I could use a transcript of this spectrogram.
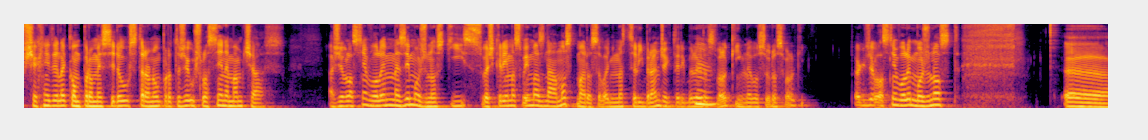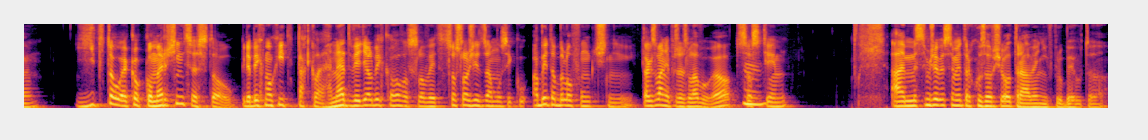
všechny tyhle kompromisy jdou stranou, protože už vlastně nemám čas. A že vlastně volím mezi možností s veškerýma svýma známostma dosavadníma z celý branže, který byly hmm. dost velký, nebo jsou dost velký. Takže vlastně volím možnost uh, jít tou jako komerční cestou, kde bych mohl jít takhle. Hned věděl bych, koho oslovit, co složit za muziku, aby to bylo funkční, takzvaně přes hlavu, jo? Co hmm. s tím? A myslím, že by se mi trochu zhoršilo trávení v průběhu toho.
